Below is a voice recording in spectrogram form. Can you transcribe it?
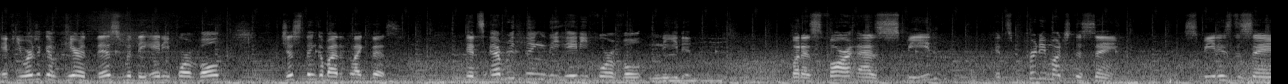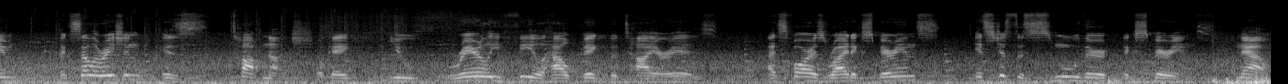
if you were to compare this with the 84 volt, just think about it like this. It's everything the 84 volt needed. But as far as speed, it's pretty much the same. Speed is the same. Acceleration is top notch, okay? You rarely feel how big the tire is. As far as ride experience, it's just a smoother experience. Now,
